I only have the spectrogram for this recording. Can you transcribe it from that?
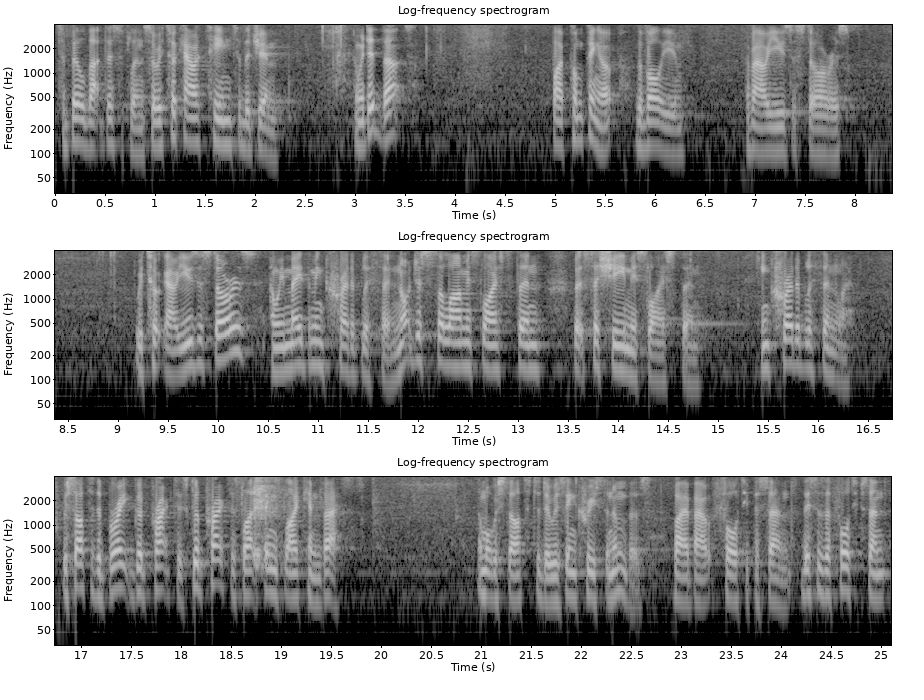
to build that discipline. So we took our team to the gym. And we did that by pumping up the volume of our user stories. We took our user stories and we made them incredibly thin. Not just salami sliced thin, but sashimi sliced thin. Incredibly thinly. We started to break good practice. Good practice like things like invest. And what we started to do is increase the numbers by about 40%. This is a 40%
